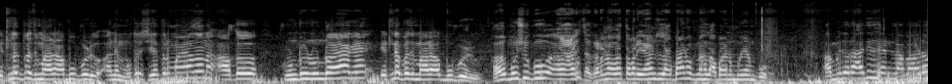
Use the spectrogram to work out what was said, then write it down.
એટલે જ પછી મારે આવવું પડ્યું. અને હું તો ક્ષેત્રમાં આવ્યો ને આ તો ટૂંડો ટૂંડો આવ્યા ગયા એટલે પછી મારે આવવું પડ્યું. હવે હું શું કહું? આ ઝઘડાનો હવે તમારે એન્ડ લાવવાનો કે ના લાવવાનું હું એમ કહું? અમે તો રાજી છે એન્ડ લાવવાનો.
